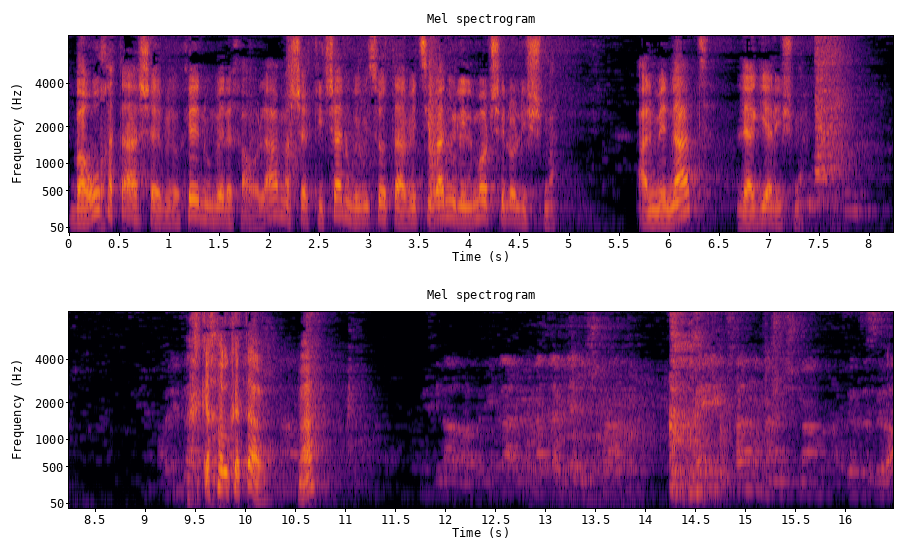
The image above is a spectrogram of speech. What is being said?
ברוך אתה השם אלוקינו מלך העולם, אשר קידשנו במצוותיו וציוונו ללמוד שלא לשמה, על מנת להגיע לשמה. ככה הוא כתב, מה? מחילה, אבל אם על מנת להגיע לשמה, מילא התחלנו מהלשמה, אז זה- זה לא...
